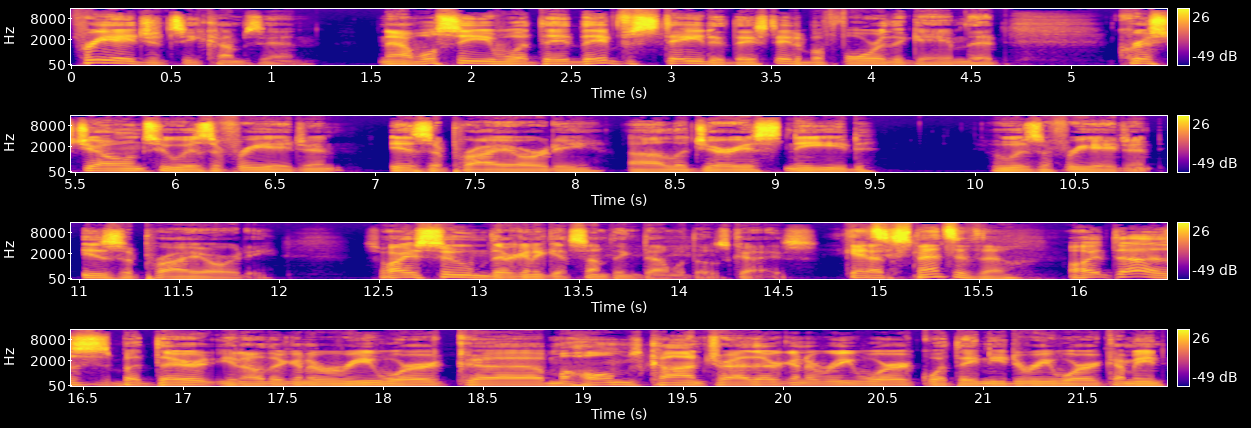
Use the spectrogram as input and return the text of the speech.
free agency comes in. Now, we'll see what they, they've stated. They stated before the game that Chris Jones, who is a free agent, is a priority. Uh, L'Jarius Sneed who is a free agent, is a priority. So I assume they're going to get something done with those guys. Gets That's- expensive though. oh, it does, but they're you know they're going to rework uh, Mahomes' contract. They're going to rework what they need to rework. I mean,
